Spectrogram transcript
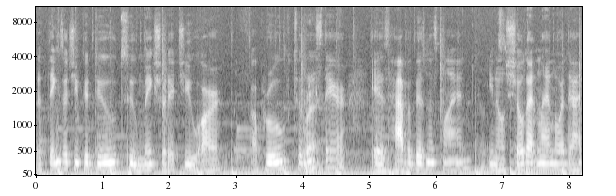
the things that you could do to make sure that you are approved to Right. lease there is have a business plan. You know, show that landlord that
